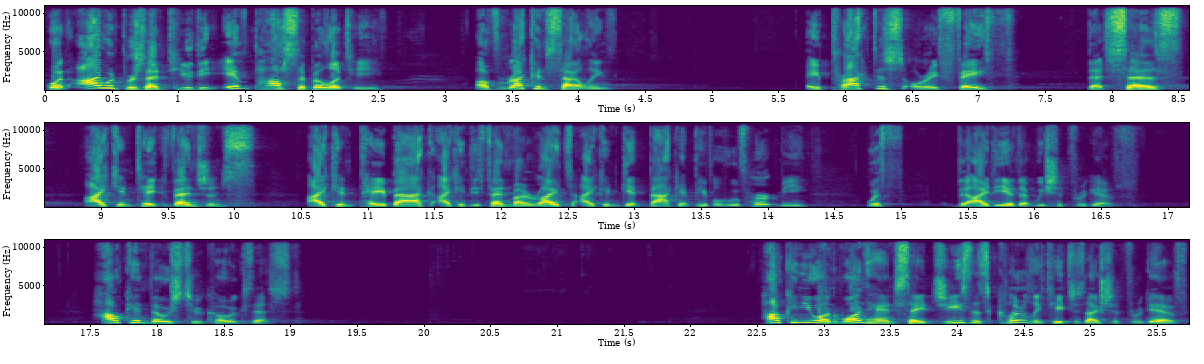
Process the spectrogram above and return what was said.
what I would present to you the impossibility of reconciling a practice or a faith that says, I can take vengeance, I can pay back, I can defend my rights, I can get back at people who've hurt me with the idea that we should forgive. How can those two coexist? How can you, on one hand, say Jesus clearly teaches I should forgive,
